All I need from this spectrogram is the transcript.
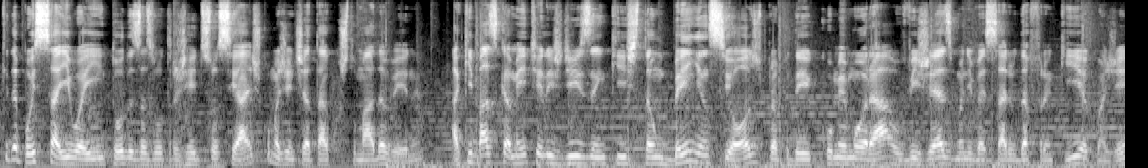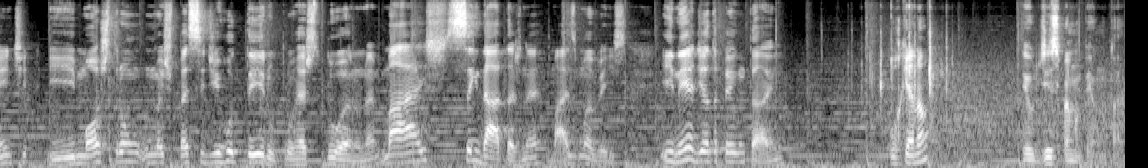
que depois saiu aí em todas as outras redes sociais, como a gente já está acostumado a ver. Né? Aqui basicamente eles dizem que estão bem ansiosos para poder comemorar o vigésimo aniversário da franquia com a gente e mostram uma espécie de roteiro para o resto do ano, né? mas sem datas, né? mais uma vez. E nem adianta perguntar, hein? Por que não? Eu disse para não perguntar.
